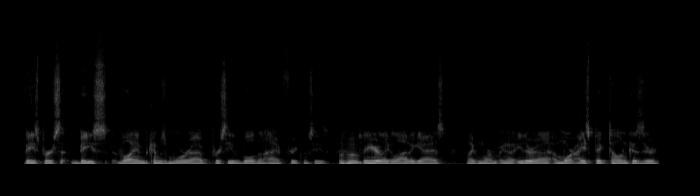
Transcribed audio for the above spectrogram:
bass per- bass volume becomes more uh, perceivable than high frequencies. Mm-hmm. So you hear like a lot of guys like more, you know, either a, a more ice pick tone because they're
